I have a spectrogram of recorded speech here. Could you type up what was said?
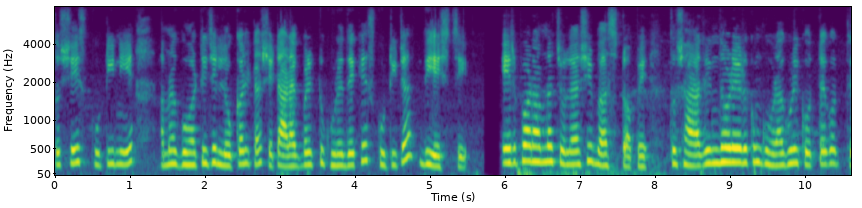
তো সেই স্কুটি নিয়ে আমরা গুয়াহাটি যে লোকালটা সেটা আর একবার একটু ঘুরে দেখে স্কুটিটা দিয়ে এসেছি। এরপর আমরা চলে আসি বাস স্টপে তো সারাদিন ধরে এরকম ঘোরাঘুরি করতে করতে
